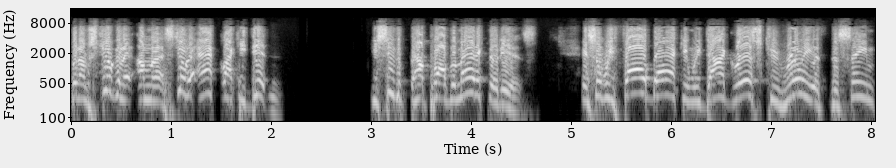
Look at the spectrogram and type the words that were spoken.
But I'm still gonna, I'm gonna still to act like he didn't. You see the, how problematic that is. And so we fall back and we digress to really the same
